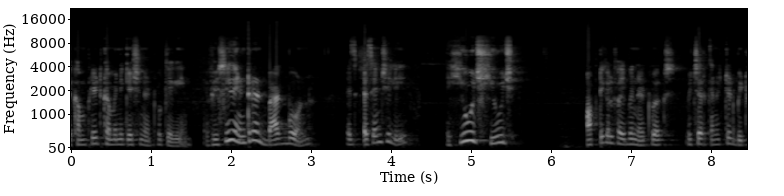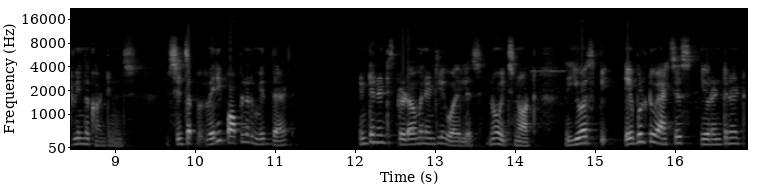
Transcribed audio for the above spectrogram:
a complete communication network again. If you see the internet backbone is essentially a huge huge optical fiber networks which are connected between the continents. It's, it's a very popular myth that internet is predominantly wireless. No, it's not. You are able to access your internet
